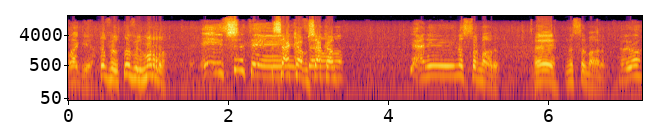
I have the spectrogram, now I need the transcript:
رقية. طفل طفل مرة. اي سنتين الساعة كم؟ الساعة كم؟ يعني نص المغرب. إيه نص المغرب. أيوه.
